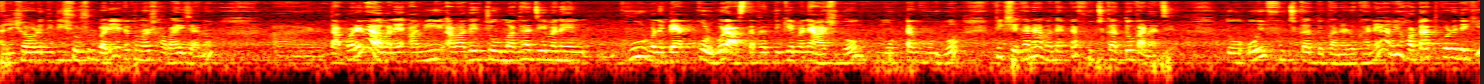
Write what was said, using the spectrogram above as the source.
হালিশহরে দিদি শ্বশুর বাড়ি এটা তোমরা সবাই জানো। আর তারপরে না মানে আমি আমাদের চৌমাথা যে মানে ঘুর মানে ব্যাক করব, রাস্তাটার দিকে মানে আসব, মোড়টা ঘুরবো, ঠিক সেখানে আমাদের একটা ফুচকার দোকান আছে। তো ওই ফুচকার দোকানের ওখানে আমি হঠাৎ করে দেখি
